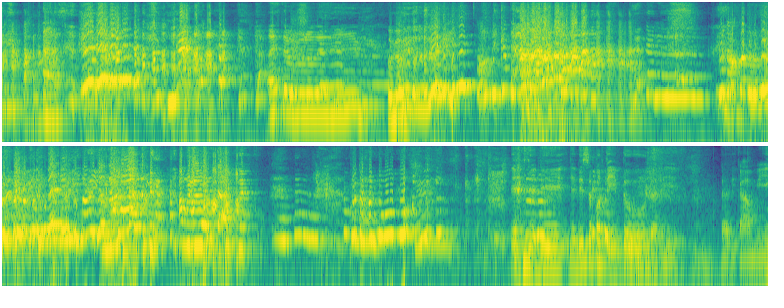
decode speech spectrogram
ini panas Astagfirullahaladzim. Tolong dikat. Gue takut. Beneran takut. Beneran takut. Gue tahan ngomong. ya jadi jadi seperti itu dari dari kami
